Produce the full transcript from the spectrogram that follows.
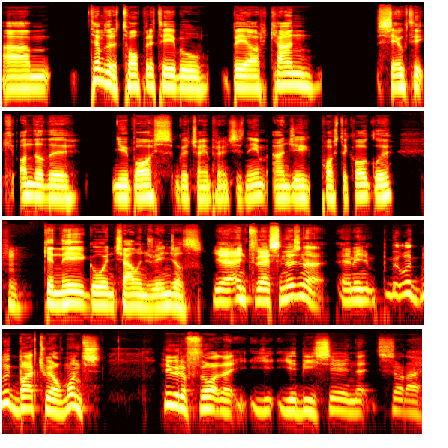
um, in terms of the top of the table, Bear, can Celtic, under the new boss, I'm going to try and pronounce his name, Ange Postecoglou, Hmm. can they go and challenge Rangers? Yeah, interesting, isn't it? I mean, look look back twelve months. Who would have thought that y- you'd be saying that sort of?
